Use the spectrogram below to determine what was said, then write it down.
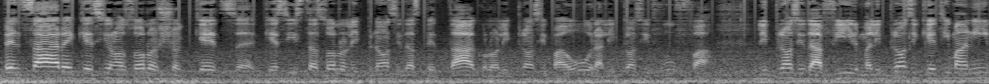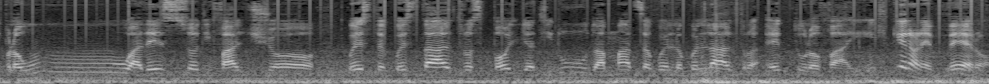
pensare che siano solo sciocchezze, che esista solo l'ipnosi da spettacolo, l'ipnosi paura, l'ipnosi fuffa, l'ipnosi da film, l'ipnosi che ti manipola, uh, adesso ti faccio questo e quest'altro, spogliati nudo, ammazza quello e quell'altro e tu lo fai, il che non è vero,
